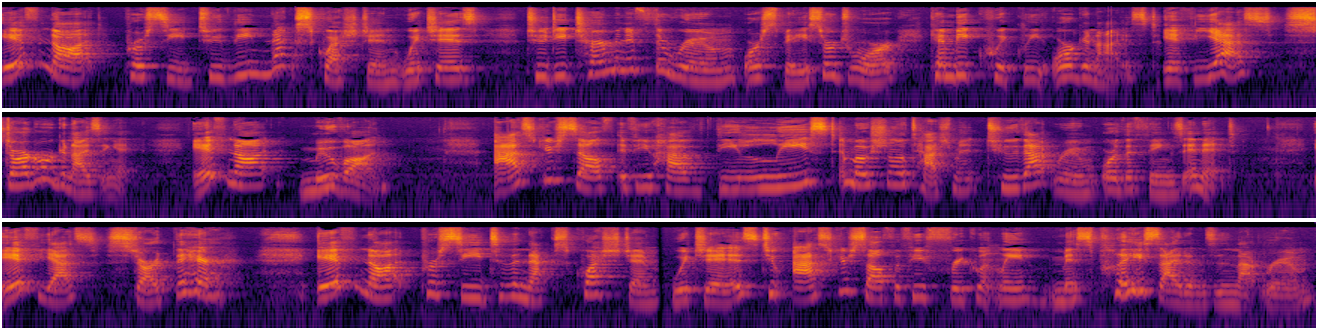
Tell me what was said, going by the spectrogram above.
If not, proceed to the next question, which is to determine if the room or space or drawer can be quickly organized. If yes, start organizing it. If not, move on. Ask yourself if you have the least emotional attachment to that room or the things in it. If yes, start there. If not, proceed to the next question, which is to ask yourself if you frequently misplace items in that room.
